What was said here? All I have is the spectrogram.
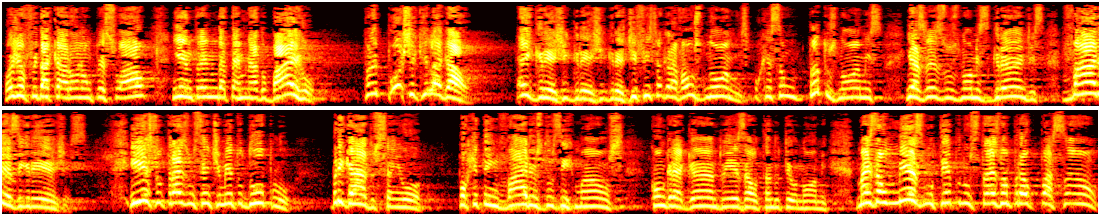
Hoje eu fui dar carona a um pessoal e entrei num determinado bairro. Falei, poxa, que legal. É igreja, igreja, igreja. Difícil é gravar os nomes, porque são tantos nomes, e às vezes os nomes grandes, várias igrejas. E isso traz um sentimento duplo. Obrigado, Senhor, porque tem vários dos irmãos congregando e exaltando o teu nome. Mas ao mesmo tempo nos traz uma preocupação,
